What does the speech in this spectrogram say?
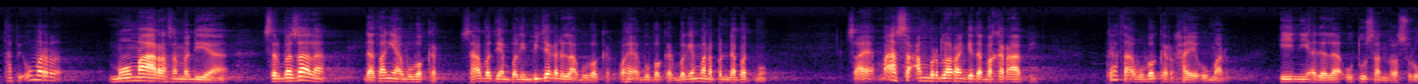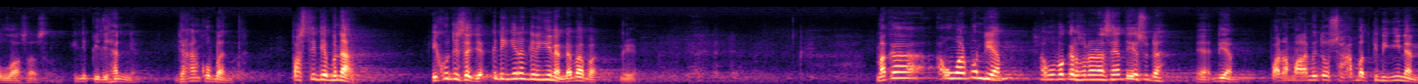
tapi Umar mau marah sama dia, serba salah. Datangi Abu Bakar, sahabat yang paling bijak adalah Abu Bakar. Wahai Abu Bakar, bagaimana pendapatmu? Saya masa Amr larang kita bakar api. Kata Abu Bakar, hai Umar, ini adalah utusan Rasulullah SAW. Ini pilihannya. Jangan kau bantah. Pasti dia benar. Ikuti saja. Kedinginan-kedinginan, tidak apa-apa. Iya. Maka Umar pun diam. Abu Bakar sudah nasihati, ya sudah. Ya, diam. Pada malam itu sahabat kedinginan.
